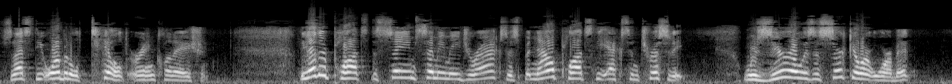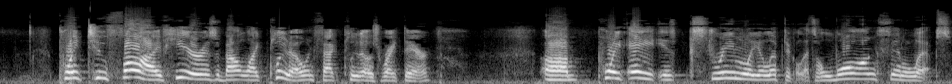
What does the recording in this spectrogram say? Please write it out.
So that's the orbital tilt or inclination. The other plots the same semi-major axis, but now plots the eccentricity, where zero is a circular orbit, 0.25 here is about like Pluto. In fact, Pluto's right there. Um, point 8 is extremely elliptical. That's a long, thin ellipse.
